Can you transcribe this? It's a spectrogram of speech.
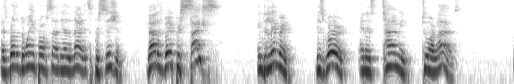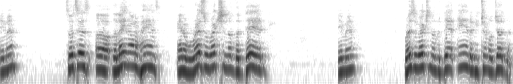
As Brother Dwayne prophesied the other night, it's precision. God is very precise in delivering His word and His timing to our lives. Amen. So it says uh, the laying on of hands and a resurrection of the dead. Amen. Resurrection of the dead and of eternal judgment.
